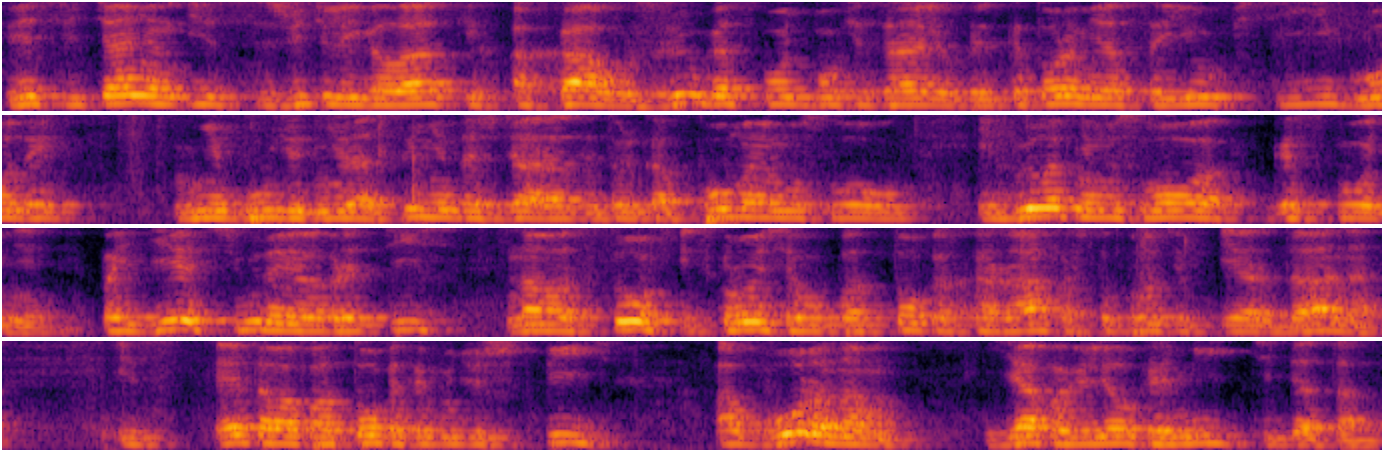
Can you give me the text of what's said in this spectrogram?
весь светянин из жителей Галаадских Ахау, жив Господь Бог Израилю, пред которым я стою все годы, не будет ни росы, ни дождя, разве только по моему слову. И было к нему слово Господне. Пойди отсюда и обратись на восток, и скройся у потока Харафа, что против Иордана. Из этого потока ты будешь пить, а вороном я повелел кормить тебя там.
